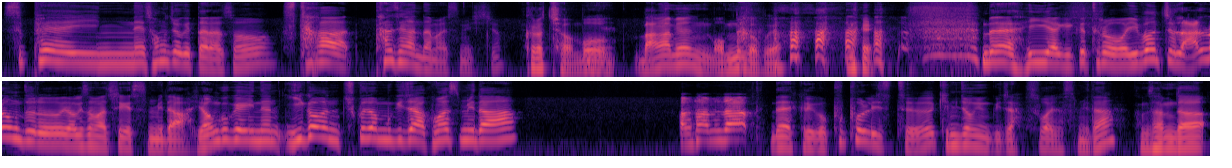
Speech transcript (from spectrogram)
스페인의 성적에 따라서 스타가 탄생한다 말씀이시죠? 그렇죠. 뭐 예. 망하면 없는 거고요. 네, 이 이야기 끝으로 이번 주 랄롱드르 여기서 마치겠습니다. 영국에 있는 이건 축구 전문 기자 고맙습니다. 감사합니다. 네, 그리고 풋볼리스트 김정윤 기자 수고하셨습니다. 감사합니다.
